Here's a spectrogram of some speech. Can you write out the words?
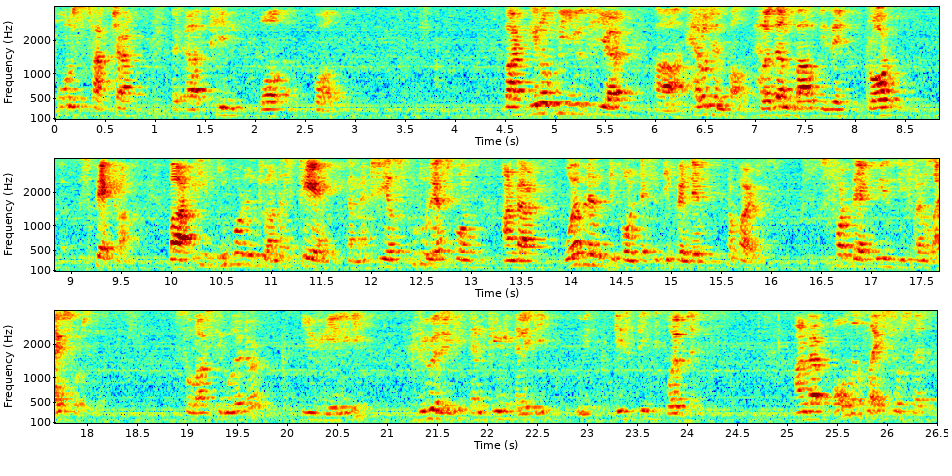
porous structure, uh, thin wall, wall. But you know, we use here uh, halogen bulb. Halogen bulb is a broad spectrum, but it is important to understand the material's photoresponse under wavelength dependent properties. So for that, we use different light sources. Solar simulator, UV LED, blue LED, and green LED with distinct wavelengths. Under all those light sources,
